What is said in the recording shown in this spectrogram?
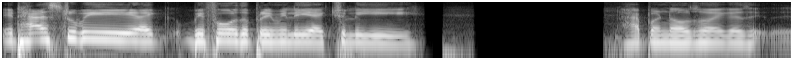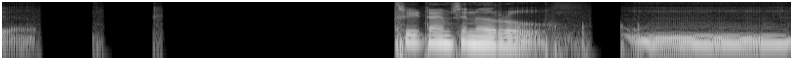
It has to be like before the Premier League actually happened. Also, I guess three times in a row. Mm.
